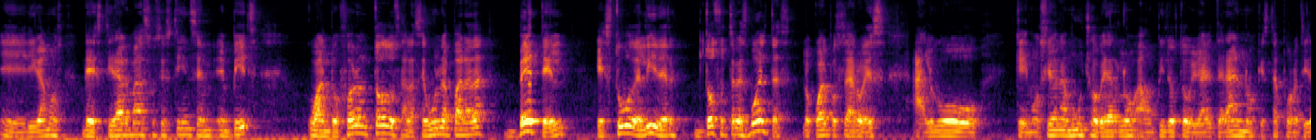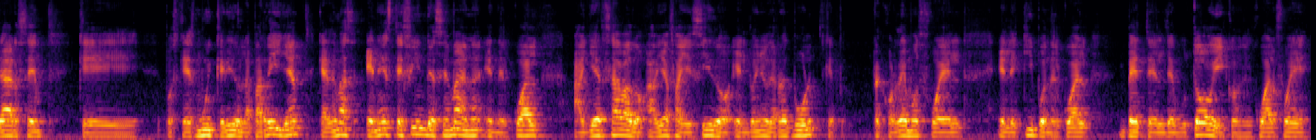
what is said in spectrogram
eh, digamos, de estirar más sus stints en, pits. Cuando fueron todos a la segunda parada, Vettel estuvo de líder dos o tres vueltas, lo cual pues claro es algo que emociona mucho verlo a un piloto ya veterano que está por retirarse, que pues que es muy querido en la parrilla, que además en este fin de semana en el cual ayer sábado había fallecido el dueño de Red Bull, que recordemos fue el, el equipo en el cual Vettel debutó y con el cual fue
